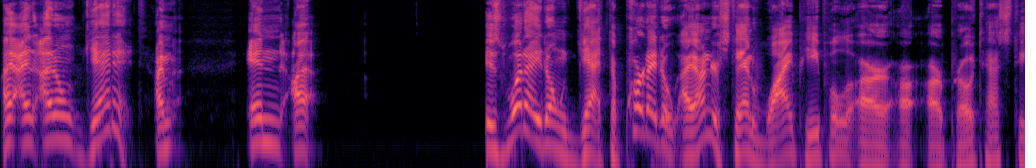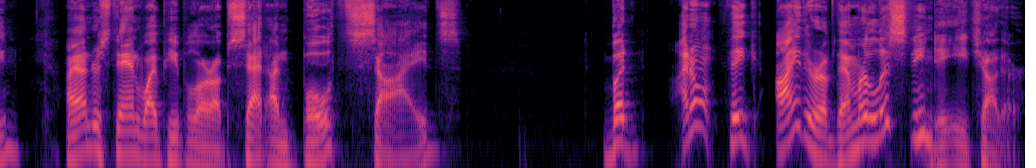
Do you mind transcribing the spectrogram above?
I, I, I don't get it. I'm, and I, is what I don't get. The part I don't, I understand why people are, are, are protesting. I understand why people are upset on both sides. But I don't think either of them are listening to each other.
